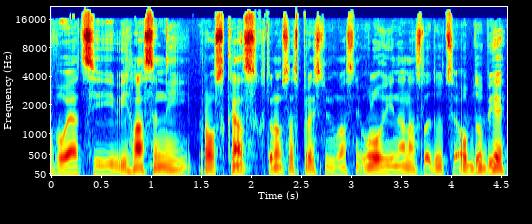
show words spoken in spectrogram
vojaci vyhlásený rozkaz, v ktorom sa spresňujú vlastne úlohy na nasledujúce obdobie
